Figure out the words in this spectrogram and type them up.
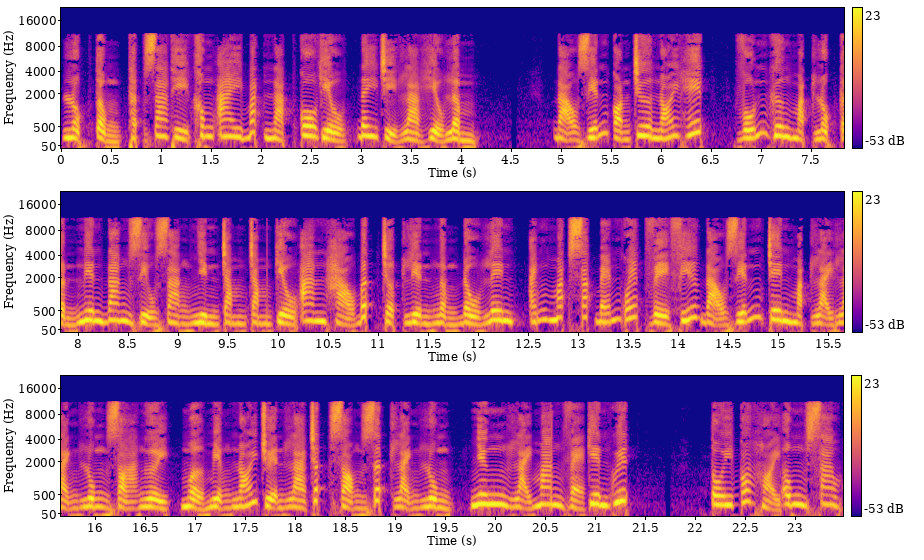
Lục Tổng thật ra thì không ai bắt nạt cô Kiều, đây chỉ là hiểu lầm. Đạo diễn còn chưa nói hết, vốn gương mặt Lục Cẩn Niên đang dịu dàng nhìn chằm chằm Kiều An Hảo bất chợt liền ngẩng đầu lên, ánh mắt sắc bén quét về phía đạo diễn trên mặt lại lạnh lùng dọa người, mở miệng nói chuyện là chất giọng rất lạnh lùng, nhưng lại mang vẻ kiên quyết. Tôi có hỏi ông sao?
